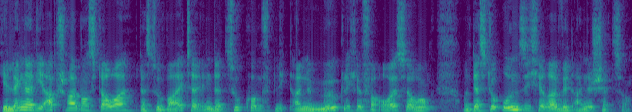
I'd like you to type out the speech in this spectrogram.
Je länger die Abschreibungsdauer, desto weiter in der Zukunft liegt eine mögliche Veräußerung und desto unsicherer wird eine Schätzung.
